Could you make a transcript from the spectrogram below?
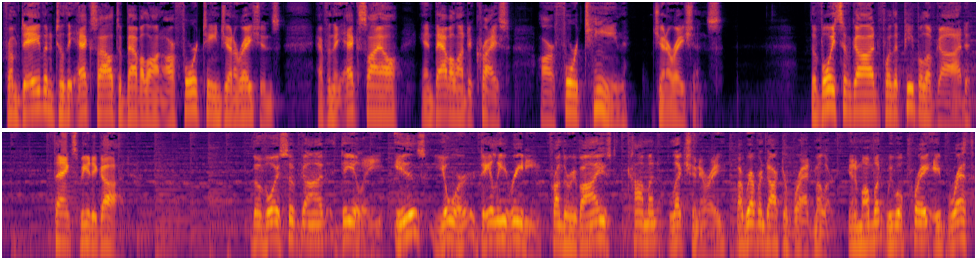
From David until the exile to Babylon are 14 generations, and from the exile in Babylon to Christ are 14 generations. The voice of God for the people of God. Thanks be to God. The Voice of God Daily is your daily reading from the Revised Common Lectionary by Reverend Dr. Brad Miller. In a moment, we will pray a breath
